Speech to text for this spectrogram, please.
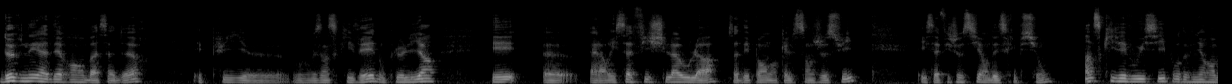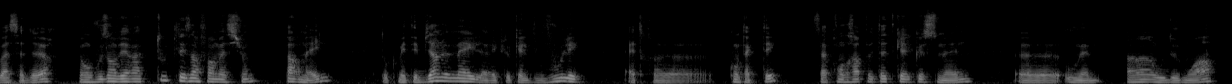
Devenez adhérent ambassadeur et puis euh, vous vous inscrivez. Donc le lien est... alors il s'affiche là ou là, ça dépend dans quel sens je suis. Il s'affiche aussi en description. Inscrivez-vous ici pour devenir ambassadeur et on vous enverra toutes les informations par mail. Donc mettez bien le mail avec lequel vous voulez être euh, contacté. Ça prendra peut-être quelques semaines euh, ou même un ou deux mois.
